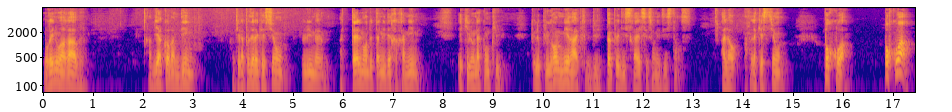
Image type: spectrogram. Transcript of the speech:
Moreno Arav, Rabbi Yaakov Amdin, quand il a posé la question lui-même, tellement de Talmidei Chachamim et qu'il en a conclu que le plus grand miracle du peuple d'Israël, c'est son existence. Alors, la question, pourquoi? Pourquoi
